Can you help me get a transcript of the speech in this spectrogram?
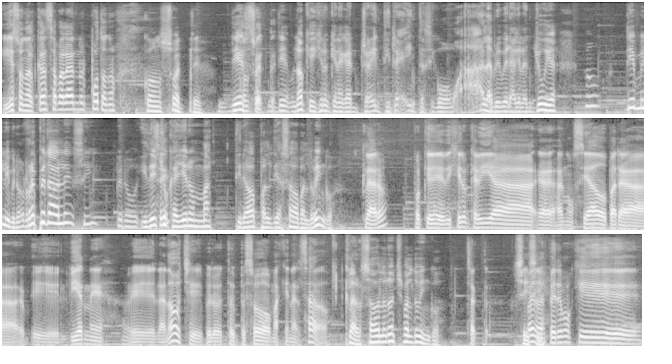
Y eso no alcanza para darnos el poto, ¿no? Con suerte. 10, Con suerte. 10 no, que dijeron que iban a caer entre 20 y 30, así como, ¡guau! La primera gran lluvia. No, 10 milímetros. Respetable, sí, pero... Y de hecho ¿Sí? cayeron más tirados para el día sábado, para el domingo. Claro, porque dijeron que había eh, anunciado para eh, el viernes eh, la noche, pero esto empezó más que en el sábado. Claro, sábado la noche para el domingo. Exacto. Sí, bueno, sí. esperemos que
